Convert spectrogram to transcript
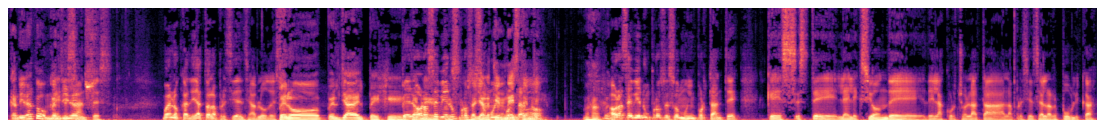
¿Candidato o meses candidatos? antes. Bueno, candidato a la presidencia, hablo de eso. Pero el- ya el PG. Pero ahora se viene un o sea, ya proceso muy tienen este, ¿no? importante. Ajá. Bueno. Ahora se viene un proceso muy importante que es este la elección de, de la corcholata a la presidencia de la República,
